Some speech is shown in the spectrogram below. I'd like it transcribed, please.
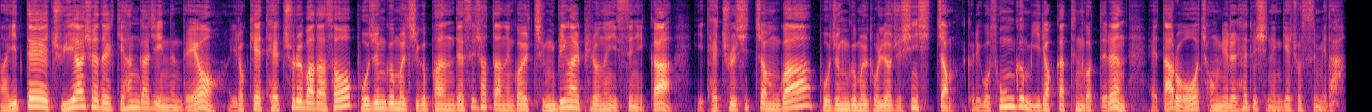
아, 이때 주의하셔야 될 게 한 가지 있는데요. 이렇게 대출을 받아서 보증금을 지급하는데 쓰셨다는 걸 증빙할 필요는 있으니까 이 대출 시점과 보증금을 돌려주신 시점 그리고 송금 이력 같은 것들은 따로 정리를 해두시는 게 좋습니다.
